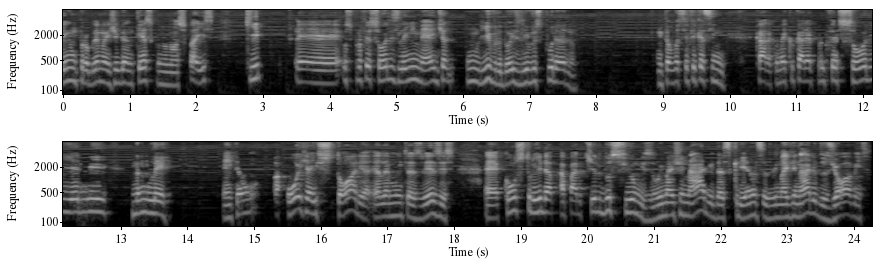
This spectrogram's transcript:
tem um problema gigantesco no nosso país, que é, os professores leem em média um livro, dois livros por ano. Então você fica assim, cara, como é que o cara é professor e ele não lê? Então, hoje a história, ela é muitas vezes é, construída a partir dos filmes. O imaginário das crianças, o imaginário dos jovens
